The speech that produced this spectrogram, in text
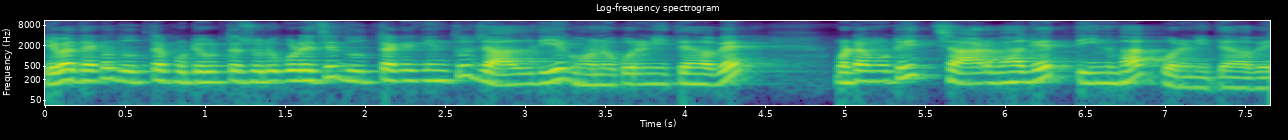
এবার দেখো দুধটা ফুটে উঠতে শুরু করেছে। দুধটাকে কিন্তু জাল দিয়ে ঘন করে নিতে হবে। মোটামুটি চার ভাগের তিন ভাগ করে নিতে হবে।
